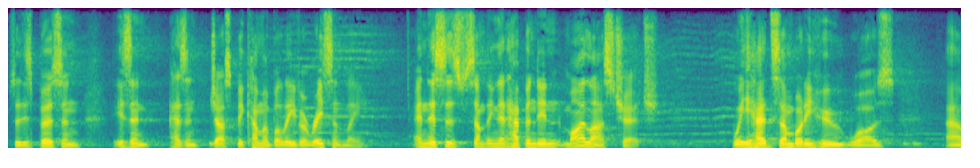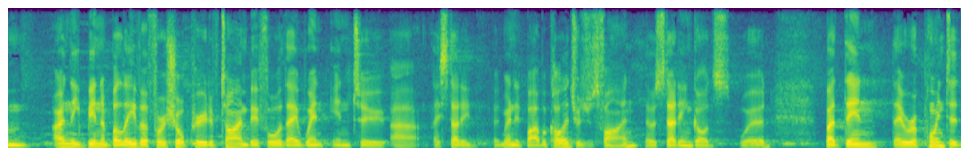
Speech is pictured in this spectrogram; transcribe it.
So this person isn't, hasn't just become a believer recently. And this is something that happened in my last church. We had somebody who was um, only been a believer for a short period of time before they went into, uh, they studied, went to Bible college, which was fine. They were studying God's word. But then they were appointed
